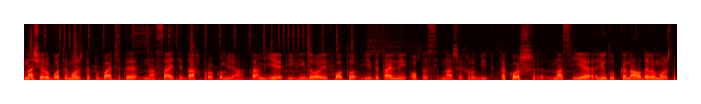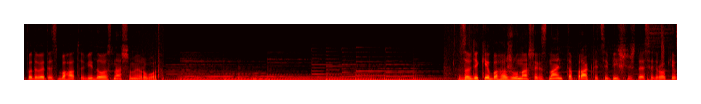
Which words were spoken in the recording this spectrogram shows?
Наші роботи можете побачити на сайті dachpro.com.ua. Там є і відео, і фото, і детальний опис наших робіт. Також е, в нас є YouTube канал, де ви можете подивитись багато відео з нашими роботами. Завдяки багажу наших знань та практиці більш ніж 10 років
